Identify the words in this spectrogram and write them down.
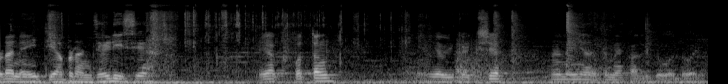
આપણાને અહીંથી આપણાને જેડી છે. એક પતંગ, એવી કંઈક છે. અને અહીંયા તમે ખાલી જુઓ દોરી.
